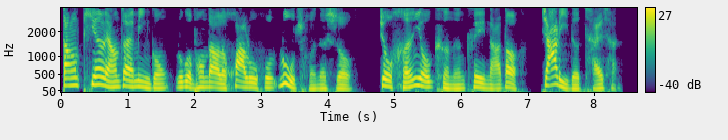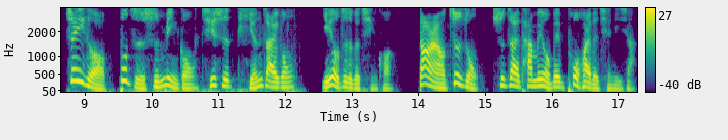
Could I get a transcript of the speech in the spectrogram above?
当天梁在命宫，如果碰到了化禄或禄存的时候，就很有可能可以拿到家里的财产。这个不只是命宫，其实田宅宫也有这个情况。当然啊，这种是在它没有被破坏的前提下。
